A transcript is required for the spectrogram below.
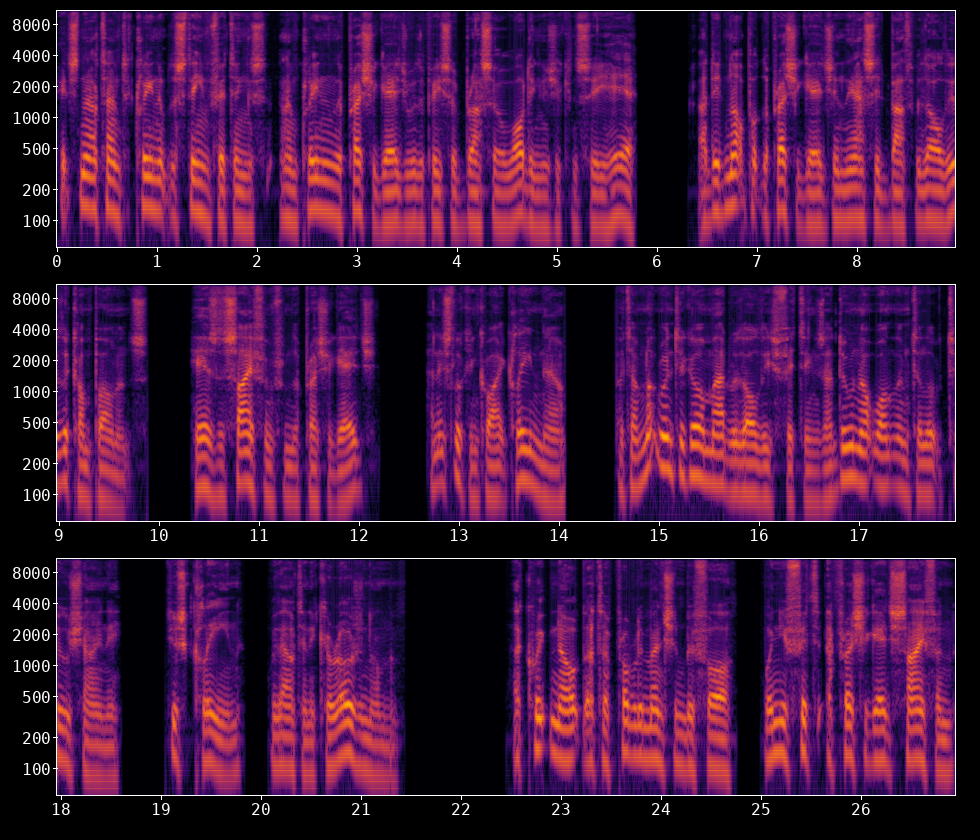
It's now time to clean up the steam fittings and I'm cleaning the pressure gauge with a piece of Brasso wadding as you can see here. I did not put the pressure gauge in the acid bath with all the other components. Here's the siphon from the pressure gauge and it's looking quite clean now. But I'm not going to go mad with all these fittings. I do not want them to look too shiny, just clean without any corrosion on them. A quick note that I've probably mentioned before, when you fit a pressure gauge siphon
